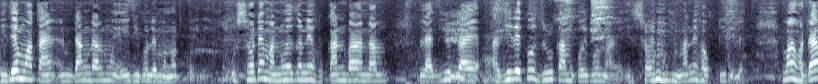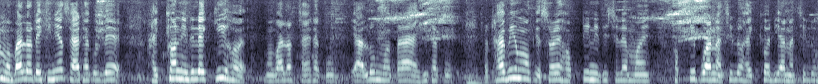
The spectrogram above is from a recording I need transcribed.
নিজে মই কাৰেণ্ট ডাংডাল মই এৰি দিবলৈ মনত পৰিলে। ওচৰতে মানুহ এজনে শুকান বাঁহডাল লাগিও তাই আজিলৈকেও জোৰ কাম কৰিব নোৱাৰে। ঈশ্বৰে মোক ইমানেই শক্তি দিলে। মই সদায় মোবাইলত এইখিনিয়ে চাই থাকোঁ যে সাক্ষ্য নিদিলে কি হয়। মোবাইলত চাই থাকোঁ ইয়ালৈও মই প্ৰায় আহি থাকোঁ। তথাপিও মোক ঈশ্বৰে শক্তি নিদিছিলে মই শক্তি পোৱা নাছিলোঁ সাক্ষ্য দিয়া নাছিলোঁ।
